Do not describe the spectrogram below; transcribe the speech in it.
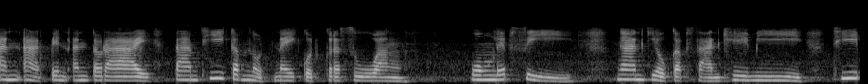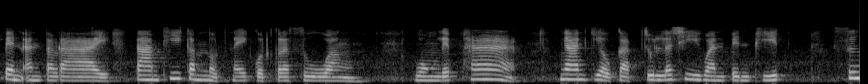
อันอาจเป็นอันตรายตามที่กำหนดในกฎกระทรวง วงเล็บ 4 งานเกี่ยวกับสารเคมี ที่เป็นอันตรายตามที่กำหนดในกฎกระทรวง วงเล็บ 5 งานเกี่ยวกับจุลชีวันเป็นพิษ ซึ่ง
